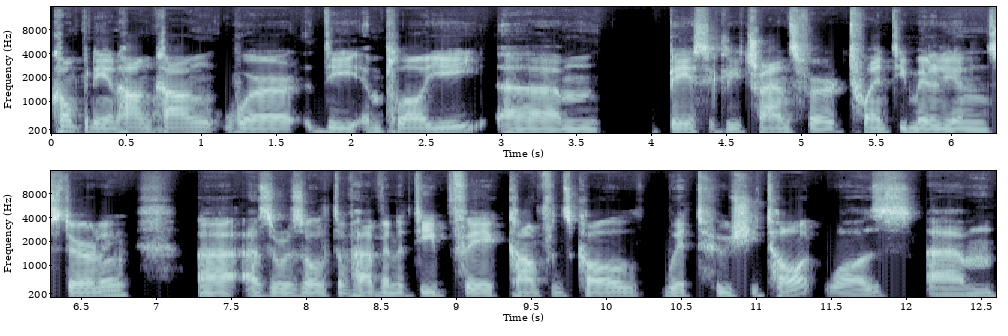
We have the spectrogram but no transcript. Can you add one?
company in Hong Kong where the employee um, basically transferred 20 million sterling uh, as a result of having a deep fake conference call with who she thought was um,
